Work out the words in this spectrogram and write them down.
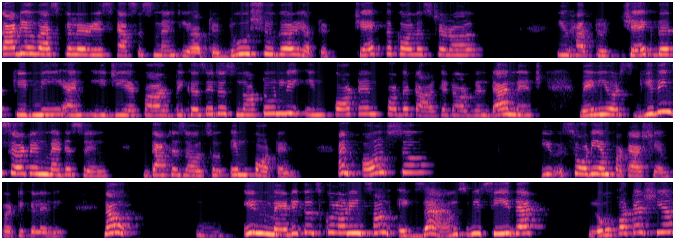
Cardiovascular risk assessment, you have to do sugar, you have to check the cholesterol, you have to check the kidney and EGFR because it is not only important for the target organ damage, when you are giving certain medicine, that is also important. And also you, sodium, potassium particularly. Now, in medical school or in some exams, we see that low potassium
